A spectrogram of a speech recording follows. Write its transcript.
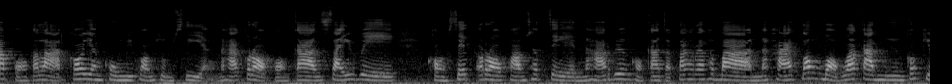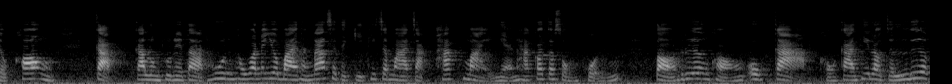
าพของตลาดก็ยังคงมีความสุ่มเสี่ยงนะคะ กรอบของการไซด์เวย์ ของเซตรอความชัดเจนนะคะ เรื่องของการจัดตั้งรัฐบาลนะคะ ต้องบอกว่าการเมืองก็เกี่ยวข้องกับการลงทุนในตลาดหุ้น เพราะว่านโยบายทางด้านเศรษฐกิจที่จะมาจากพรรคใหม่เนี่ยนะคะก็จะส่งผลต่อเรื่องของโอกาสของการที่เราจะเลือก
